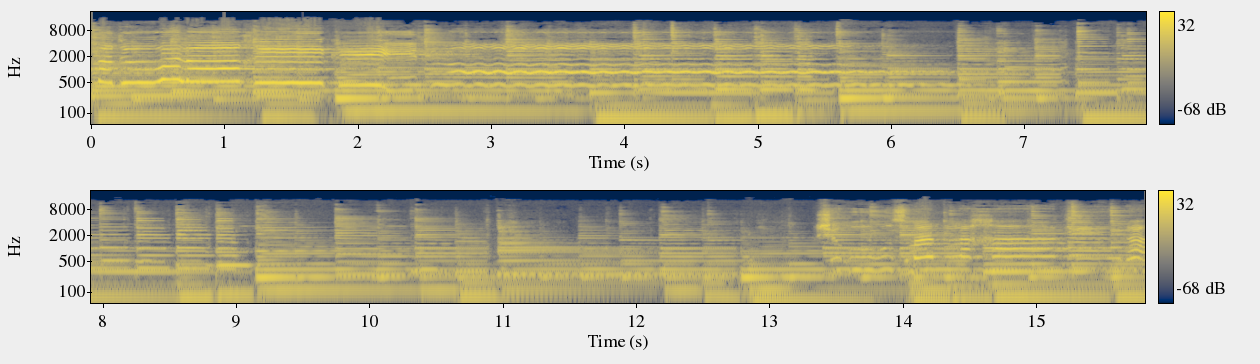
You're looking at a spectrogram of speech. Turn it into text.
מדוע לא חיכית הוזמן לחקירה,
